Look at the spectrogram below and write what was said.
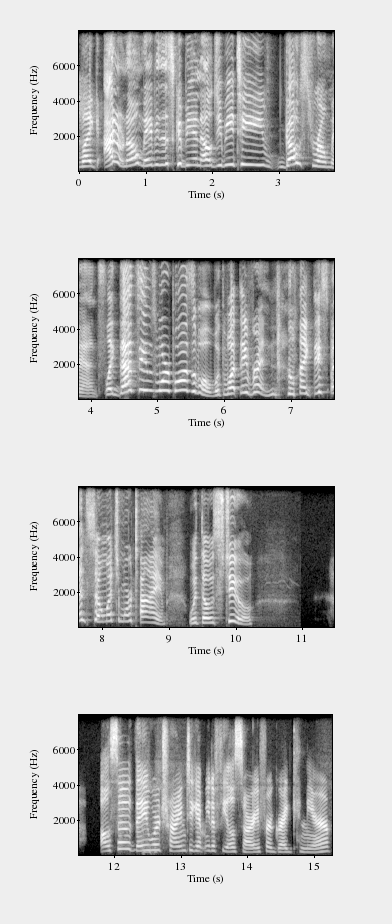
Like, I don't know, maybe this could be an LGBT ghost romance. Like, that seems more plausible with what they've written. like, they spend so much more time with those two. Also, they were trying to get me to feel sorry for Greg Kinnear,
